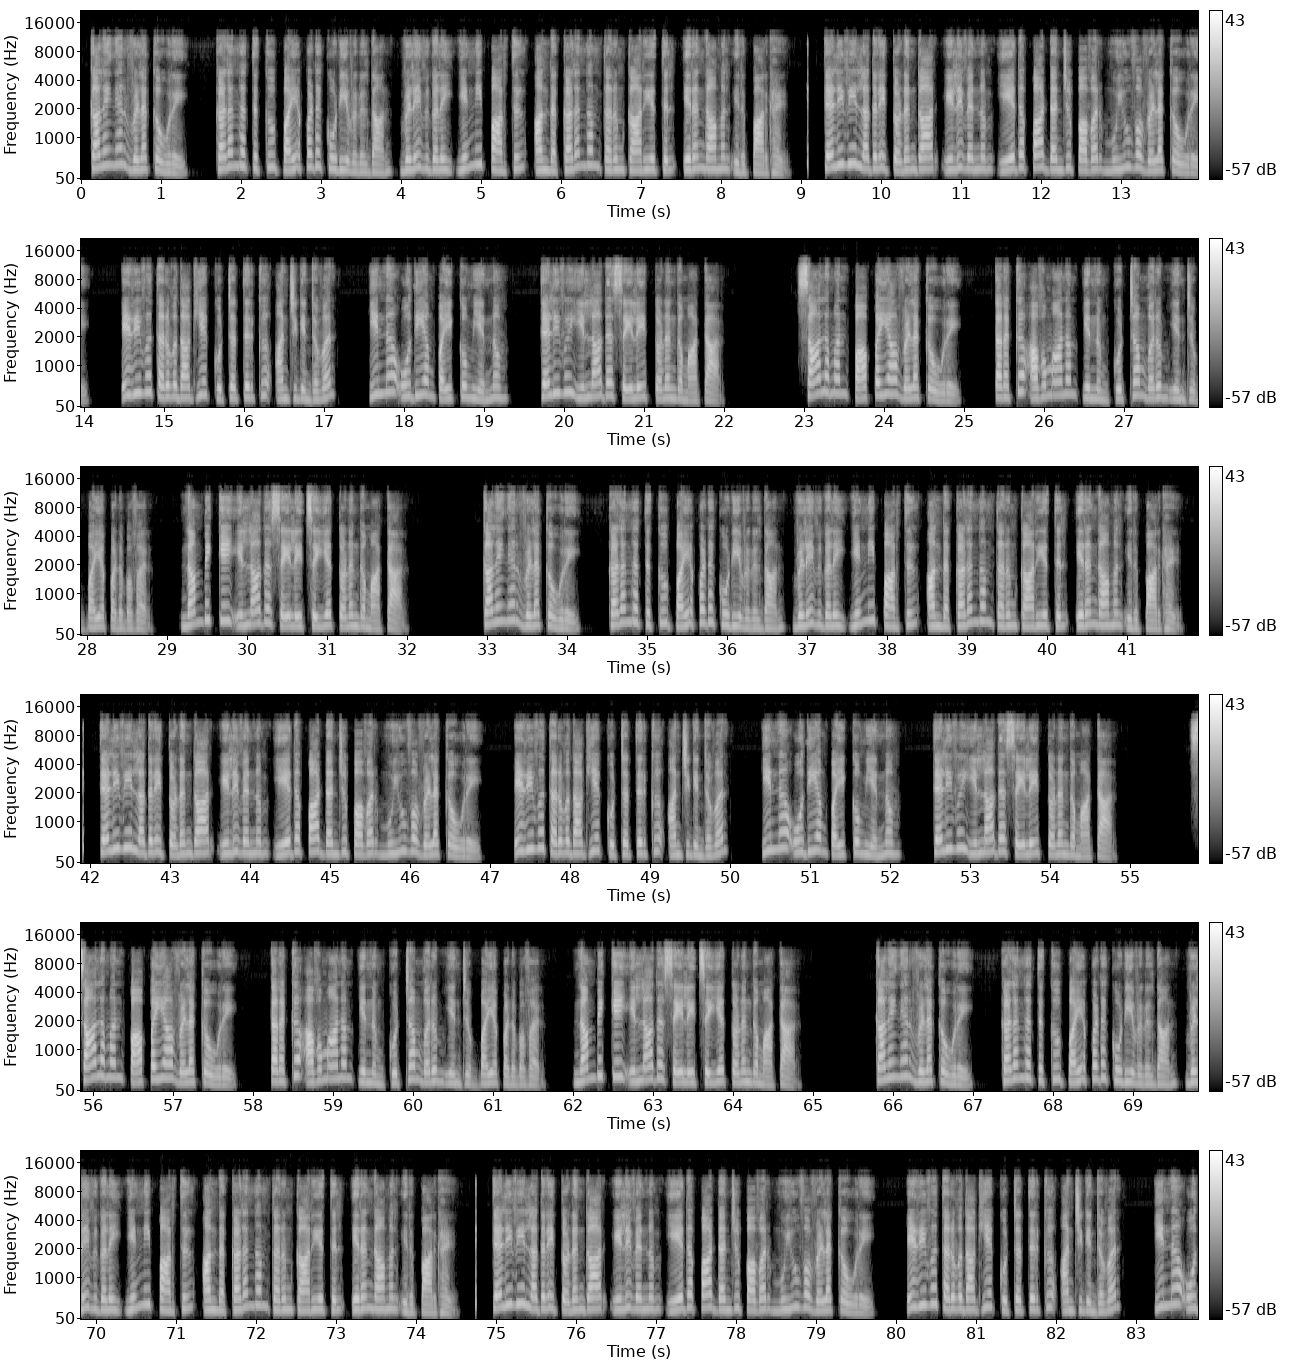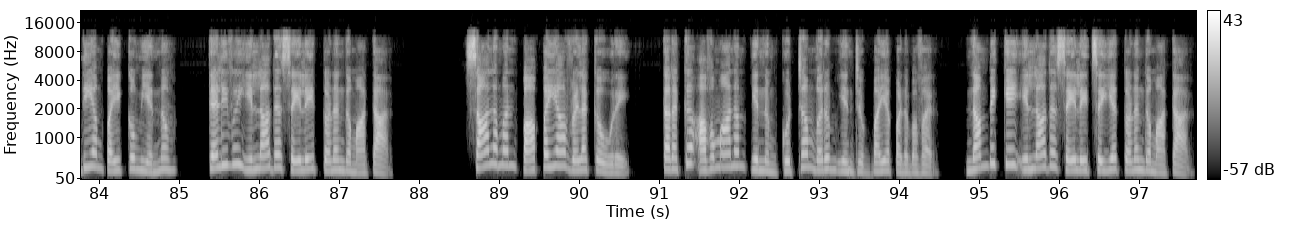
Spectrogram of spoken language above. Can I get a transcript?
கலைஞர் விளக்க உரை களங்கத்துக்கு பயப்படக்கூடியவர்கள்தான் விளைவுகளை எண்ணிப் பார்த்து அந்த களங்கம் தரும் காரியத்தில் இறங்காமல் இருப்பார்கள். தெளிவில் அதனைத் தொடங்கார் இழிவென்னும் ஏதப்பா டஞ்சு பவர் முயுவ விளக்க உரை இழிவு தருவதாகிய குற்றத்திற்கு அஞ்சுகின்றவர். இன்ன ஊதியம் பயிக்கும் என்னும் தெளிவு இல்லாத செயலைத் தொடங்க மாட்டார். சாலமன் பாப்பையா விளக்க உரை தனக்கு அவமானம் என்னும் குற்றம் வரும் என்று பயப்படுபவர். நம்பிக்கை இல்லாத செயலைச் செய்யத் தொடங்க மாட்டார். கலைஞர் விளக்க உரை களங்கத்துக்கு பயப்படக்கூடியவர்கள்தான் விளைவுகளை எண்ணிப் பார்த்து அந்த களங்கம் தரும் காரியத்தில் இறங்காமல் இருப்பார்கள். தெளிவில் அதனைத் தொடங்கார் இழிவென்னும் ஏதப்பா டஞ்சு பவர் முயுவ விளக்க உரை இழிவு தருவதாகிய குற்றத்திற்கு அஞ்சுகின்றவர். இன்ன ஊதியம் பயிக்கும் என்னும் தெளிவு இல்லாத செயலைத் தொடங்க மாட்டார். சாலமன் பாப்பையா விளக்க உரை தனக்கு அவமானம் என்னும் குற்றம் வரும் என்று பயப்படுபவர். நம்பிக்கை இல்லாத செயலைச் செய்யத் தொடங்க மாட்டார். கலைஞர் விளக்க உரை களங்கத்துக்கு பயப்படக்கூடியவர்கள்தான் விளைவுகளை எண்ணிப் பார்த்து அந்த களங்கம் தரும் காரியத்தில் இறங்காமல் இருப்பார்கள். தெளிவில் அதனைத் தொடங்கார் இழிவென்னும் ஏதப்பா டஞ்சு பவர் முயுவ விளக்க உரை. இழிவு தருவதாகிய குற்றத்திற்கு அஞ்சுகின்றவர். இன்ன ஊதியம் பயிக்கும் என்னும் தெளிவு இல்லாத செயலைத் தொடங்க மாட்டார். சாலமன் பாப்பையா விளக்க உரை. தனக்கு அவமானம் என்னும் குற்றம் வரும் என்று பயப்படுபவர். நம்பிக்கை இல்லாத செயலைச் செய்யத் தொடங்க மாட்டார்.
